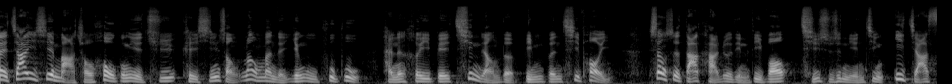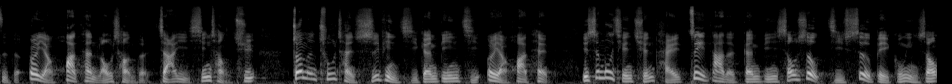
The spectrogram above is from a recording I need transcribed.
在嘉义县马稠后工业区，可以欣赏浪漫的烟雾瀑布，还能喝一杯清凉的缤纷气泡饮。像是打卡热点的地方，其实是年近一甲子的二氧化碳老厂的嘉义新厂区，专门出产食品级干冰及二氧化碳，也是目前全台最大的干冰销售及设备供应商。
